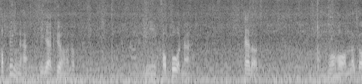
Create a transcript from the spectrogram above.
ท็อปปิ้งนะฮะที่แยกเครื่องนะครับ มีข้าวโพดนะแครอทหัวหอมแล้วก็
